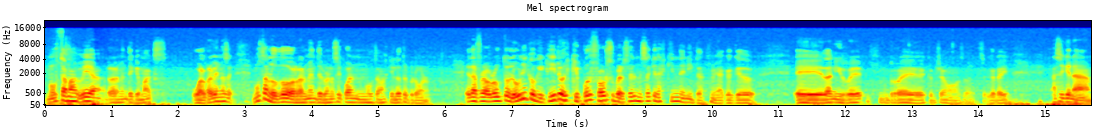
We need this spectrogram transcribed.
Me gusta más Bea realmente que Max. O al revés, no sé. Me gustan los dos realmente, pero no sé cuál me gusta más que el otro. Pero bueno. Esta fue producto. Lo único que quiero es que por favor Supercell me saque la skin de Nita. Mira, acá quedó. Eh, Dani Re. Re. Escuchamos, a sacar ahí. Así que nada.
